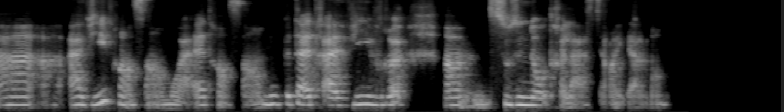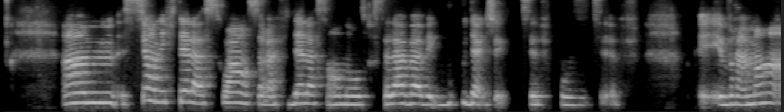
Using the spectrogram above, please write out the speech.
à, vivre ensemble ou à être ensemble ou peut-être à vivre sous une autre relation également. Hum, si on est fidèle à soi, on sera fidèle à son autre. Cela va avec beaucoup d'adjectifs positifs. Et vraiment,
